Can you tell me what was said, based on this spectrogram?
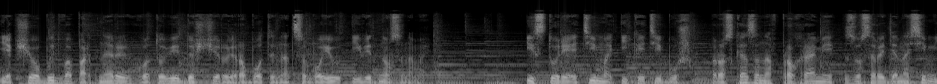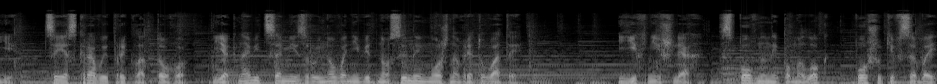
якщо обидва партнери готові до щирої роботи над собою і відносинами. Історія Тіма і Кеті Буш, розказана в програмі Зосередя на сім'ї, це яскравий приклад того, як навіть самі зруйновані відносини можна врятувати. Їхній шлях, сповнений помилок, пошуків себе,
